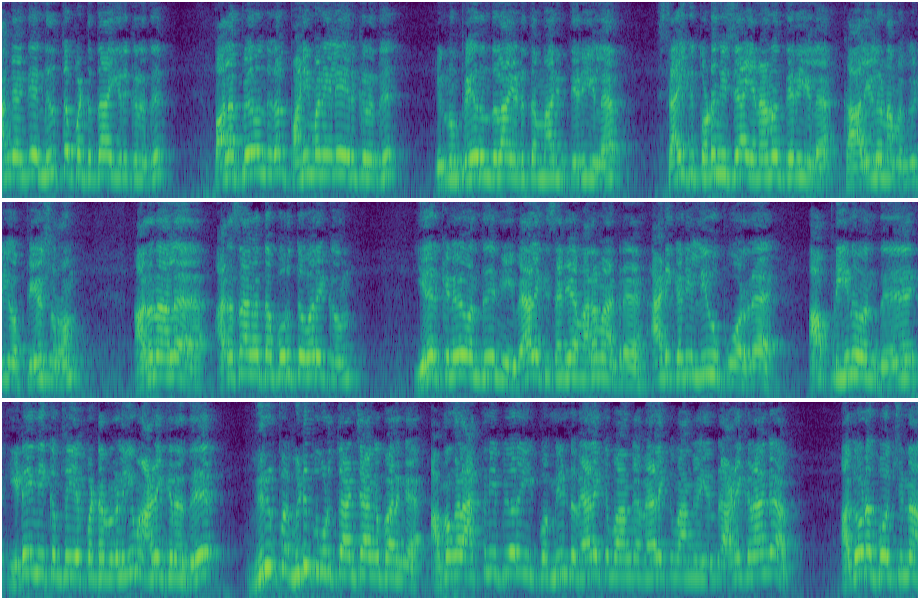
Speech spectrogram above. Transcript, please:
அங்கங்கே நிறுத்தப்பட்டு தான் இருக்கிறது. பல பேருந்துகள் பணிமனையிலே இருக்கிறது. இன்னும் பேருந்துலாம் எடுத்த மாதிரி தெரியல. ஸ்ட்ரைக்கு தொடங்கிச்சா என்னன்னு தெரியல. காலையில் நம்ம வீடியோ பேசுகிறோம் அதனால் அரசாங்கத்தை பொறுத்த வரைக்கும் ஏற்கனவே வந்து நீ வேலைக்கு சரியாக வரமாட்ற அடிக்கடி லீவு போடுற அப்படின்னு வந்து இடைநீக்கம் செய்யப்பட்டவர்களையும் அழைக்கிறது. விருப்ப விடுப்பு கொடுத்து அனுப்பிச்சாங்க பாருங்க. அவங்கள அத்தனை பேரும் இப்போ மீண்டும் வேலைக்கு வாங்க வேலைக்கு வாங்க என்று அழைக்கிறாங்க. அதோட போச்சுன்னா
